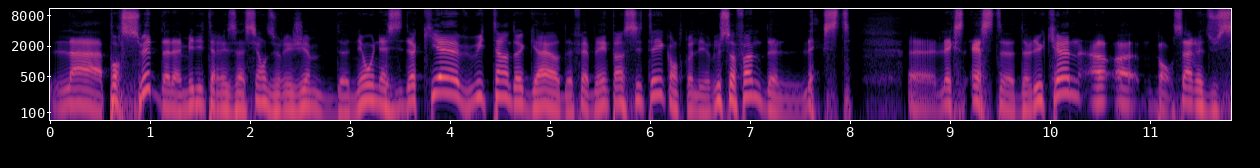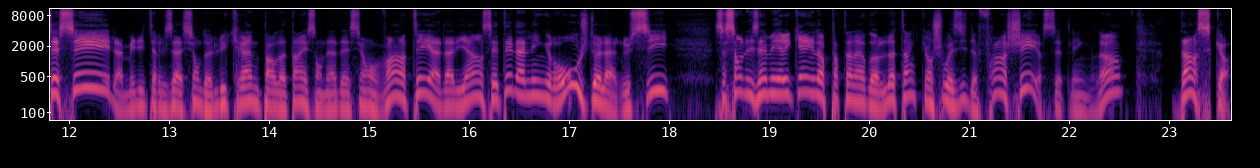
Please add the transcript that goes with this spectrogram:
la poursuite de la militarisation du régime de néo-nazis de Kiev, huit ans de guerre de faible intensité contre les russophones de l'ex- euh, l'ex-est de l'Ukraine. bon, ça aurait dû cesser. La militarisation de l'Ukraine par l'OTAN et son adhésion vantée à l'Alliance était la ligne rouge de la Russie. Ce sont les Américains et leurs partenaires de l'OTAN qui ont choisi de franchir cette ligne-là. Dans ce cas,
